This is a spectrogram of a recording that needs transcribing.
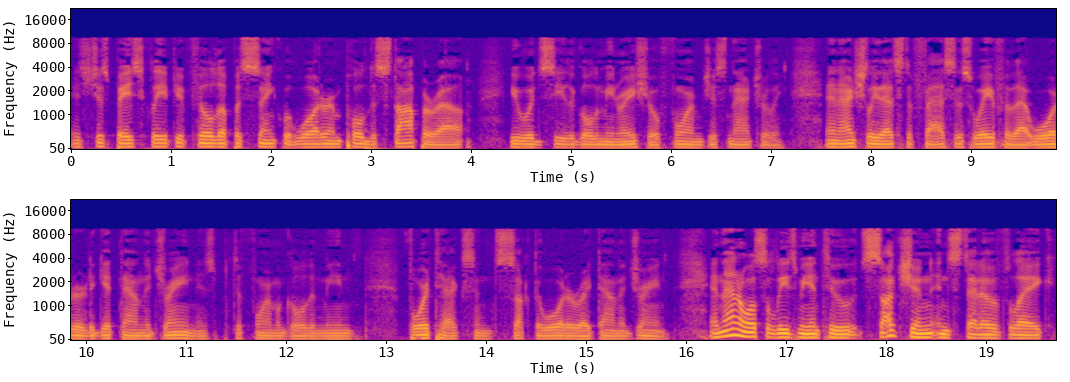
It's just basically if you filled up a sink with water and pulled the stopper out, you would see the golden mean ratio form just naturally. And actually, that's the fastest way for that water to get down the drain is to form a golden mean vortex and suck the water right down the drain. And that also leads me into suction instead of like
